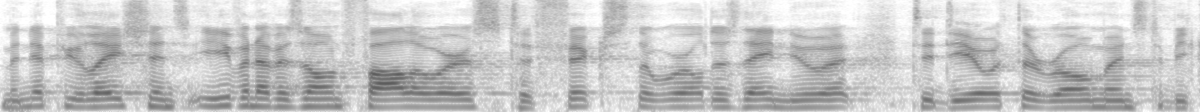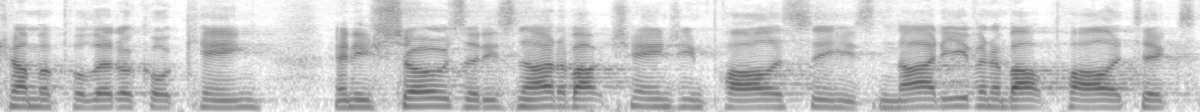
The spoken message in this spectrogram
manipulations, even of his own followers, to fix the world as they knew it, to deal with the Romans, to become a political king and he shows that he's not about changing policy. He's not even about politics.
